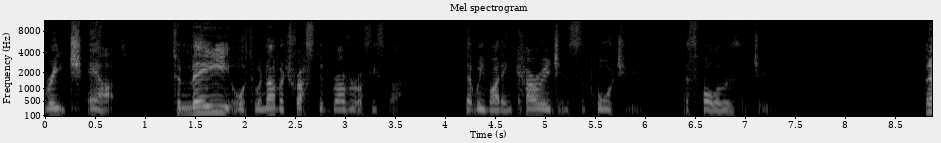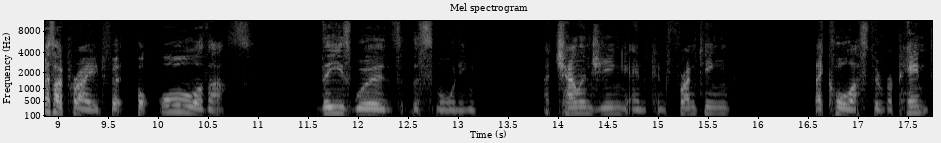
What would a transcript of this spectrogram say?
reach out to me or to another trusted brother or sister that we might encourage and support you as followers of Jesus. But as I prayed for, for all of us, these words this morning are challenging and confronting. They call us to repent.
